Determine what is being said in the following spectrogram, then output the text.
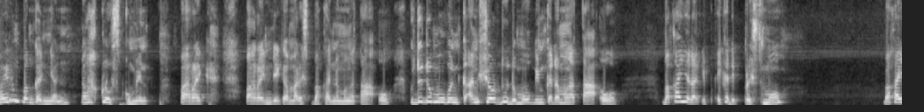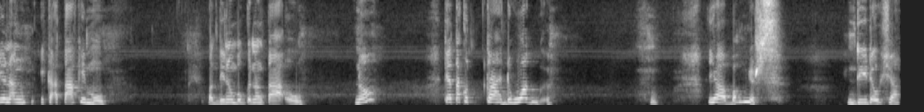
mayroon bang ganyan? Naka-close comment para, para hindi ka maresbakan ng mga tao. Kung dudumugan ka, I'm sure dudumugin ka ng mga tao. Baka yun ang ika-depress mo. Baka yun ang ika-atake mo. Pag dinumog ka ng tao. No? Kaya takot ka, duwag. Yabang yes. Hindi daw siya,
